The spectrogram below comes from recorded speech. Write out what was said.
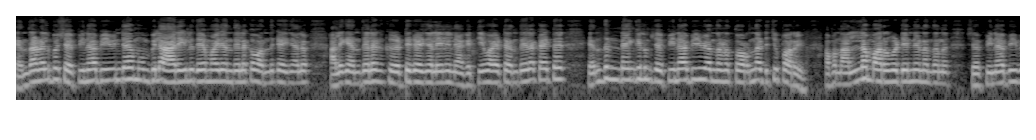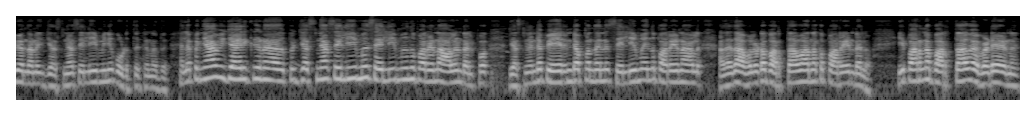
എന്താണെങ്കിലും ഇപ്പോൾ ഷെഫിന ബീവിന്റെ മുമ്പിൽ ആരെങ്കിലും ഇതേമാതിരി എന്തെങ്കിലുമൊക്കെ വന്നു കഴിഞ്ഞാലോ അല്ലെങ്കിൽ എന്തെങ്കിലുമൊക്കെ കേട്ട് കഴിഞ്ഞാൽ അല്ലെങ്കിൽ നെഗറ്റീവായിട്ട് എന്തെങ്കിലുമൊക്കെ ആയിട്ട് എന്തുണ്ടെങ്കിലും ഷെഫിന ബീവി എന്താണ് തുറന്നടിച്ച് പറയും. അപ്പോൾ നല്ല മറുപടി തന്നെയാണ് എന്താണ്? ഷെഫിന ബീബി എന്താണ്? ജസ്ന സലീമിന് കൊടുത്തിരിക്കുന്നത്. അല്ല ഇപ്പം ഞാൻ വിചാരിക്കണ ഇപ്പം ജസ്ന സലീം സലീം എന്ന് പറയുന്ന ആളുണ്ടല്ലോ ഇപ്പോൾ ജസ്നന്റെ പേരിന്റെ ഒപ്പം തന്നെ സലീം എന്ന് പറയുന്ന ആൾ അതായത് അവളുടെ ഭർത്താവാന്നൊക്കെ പറയണ്ടല്ലോ. ഈ പറഞ്ഞ ഭർത്താവ് എവിടെയാണ്?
